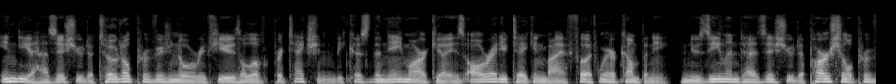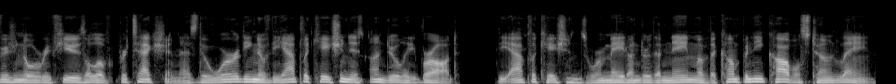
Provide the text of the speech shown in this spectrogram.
India has issued a total provisional refusal of protection because the name Arche is already taken by a footwear company. New Zealand has issued a partial provisional refusal of protection as the wording of the application is unduly broad. The applications were made under the name of the company Cobblestone Lane.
